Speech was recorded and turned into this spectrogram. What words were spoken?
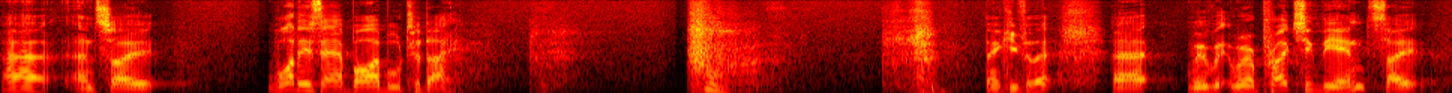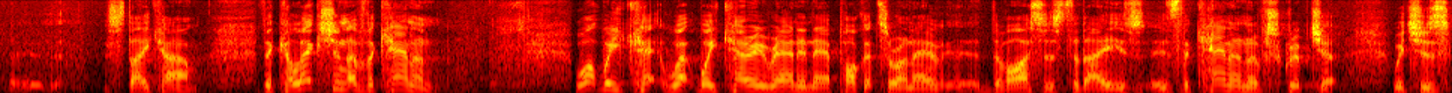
Uh, and so, what is our Bible today? Thank you for that. Uh, we're, we're approaching the end, so stay calm. The collection of the canon. What we, ca- what we carry around in our pockets or on our devices today is, is the canon of Scripture, which is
